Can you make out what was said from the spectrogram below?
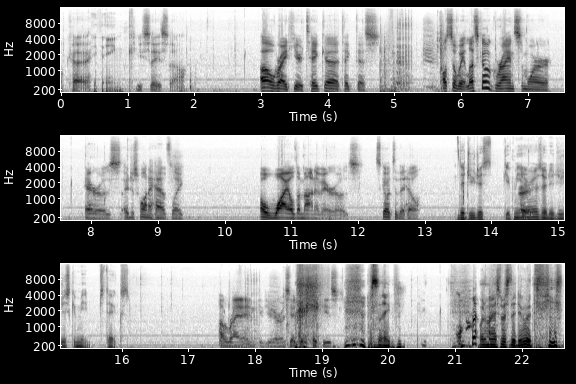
Okay. I think. You say so. Oh, right here. Take uh, take this. Also, wait. Let's go grind some more arrows. I just want to have like a wild amount of arrows. Let's go to the hill. Did you just give me Or- arrows or did you just give me sticks? Oh, right. I didn't give you arrows yet. Just take these. it's like, what am I supposed to do with these?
